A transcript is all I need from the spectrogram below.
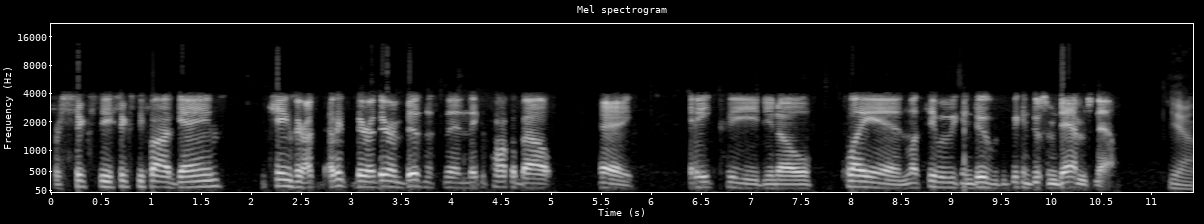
for 60, 65 games, the Kings are. I think they're they're in business. Then they can talk about, hey, eight seed, you know, play in. Let's see what we can do. We can do some damage now. Yeah.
